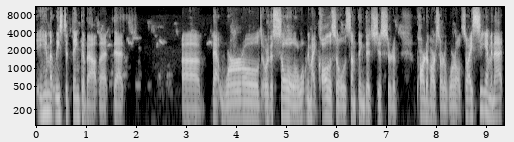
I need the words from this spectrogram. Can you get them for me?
him at least to think about that that uh, that world or the soul or what we might call the soul is something that's just sort of part of our sort of world. So I see him in that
